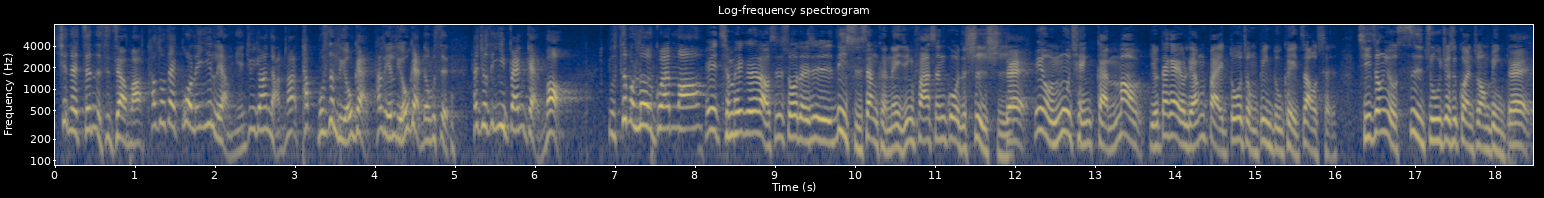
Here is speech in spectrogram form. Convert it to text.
现在真的是这样吗？他说，再过了一两年，就刚刚讲，那它不是流感，它连流感都不是，它就是一般感冒。有这么乐观吗？因为陈培哥老师说的是历史上可能已经发生过的事实。对，因为我们目前感冒有大概有两百多种病毒可以造成，其中有四株就是冠状病毒。对，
